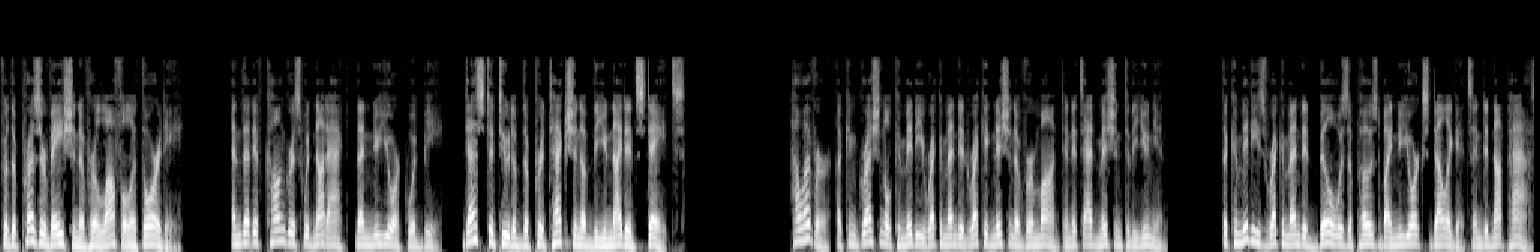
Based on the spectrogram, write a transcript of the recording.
for the preservation of her lawful authority," and that if Congress would not act, then New York would be "...destitute of the protection of the United States." However, a congressional committee recommended recognition of Vermont and its admission to the Union. The committee's recommended bill was opposed by New York's delegates and did not pass.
